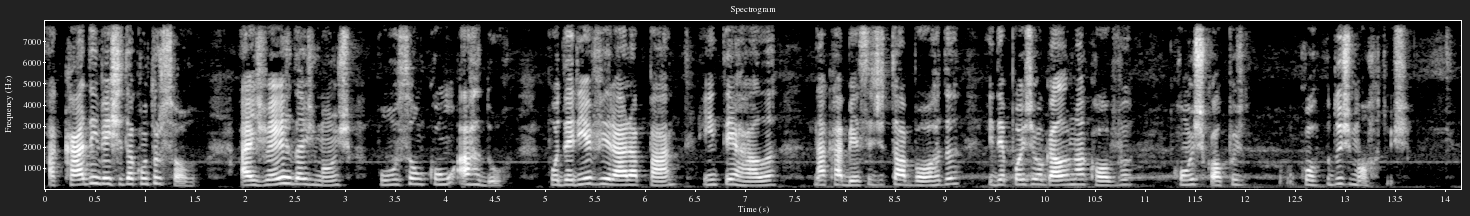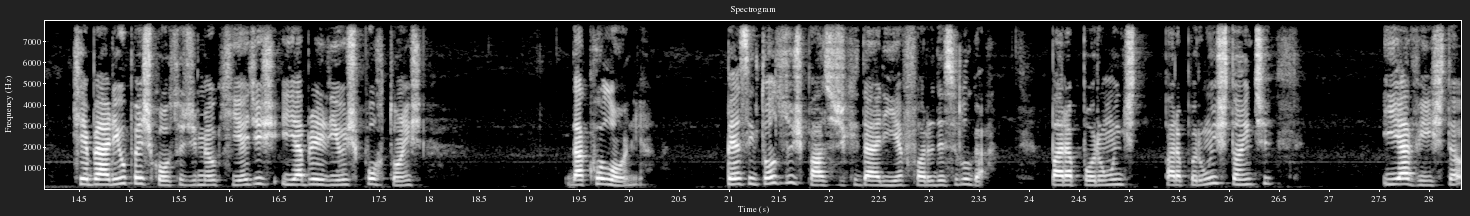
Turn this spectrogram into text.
A cada investida contra o solo. As veias das mãos pulsam com ardor. Poderia virar a pá e enterrá-la na cabeça de Taborda e depois jogá-la na cova com os corpos, o corpo dos mortos. Quebraria o pescoço de Melquíades e abriria os portões da colônia. Pensa em todos os passos que daria fora desse lugar, para por um, para por um instante e à vista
